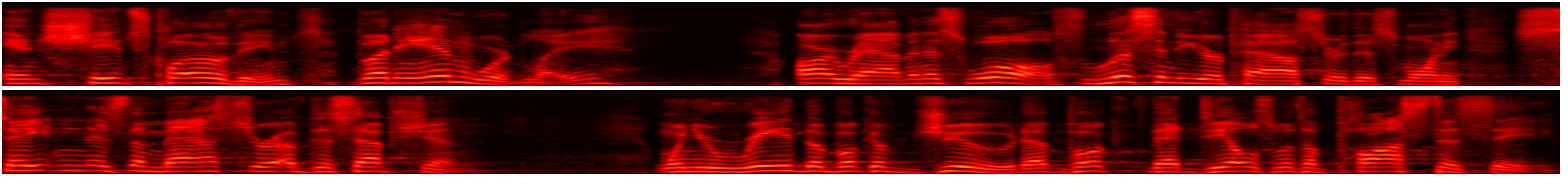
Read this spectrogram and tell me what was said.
in sheep's clothing, but inwardly, are ravenous wolves. Listen to your pastor this morning. Satan is the master of deception. When you read the book of Jude, a book that deals with apostasy,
